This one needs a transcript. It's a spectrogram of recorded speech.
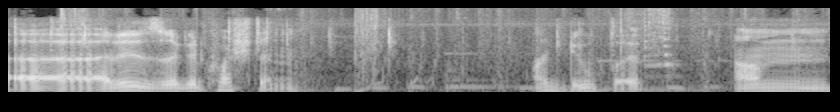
Uh, that is a good question. I do put. Um,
